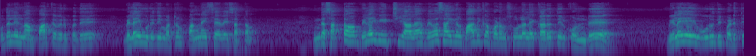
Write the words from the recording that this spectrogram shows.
முதலில் நாம் பார்க்கவிருப்பது விலை உறுதி மற்றும் பண்ணை சேவை சட்டம். இந்த சட்டம் விலை வீழ்ச்சியால் விவசாயிகள் பாதிக்கப்படும் சூழலை கருத்தில் கொண்டு விலையை உறுதிப்படுத்தி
